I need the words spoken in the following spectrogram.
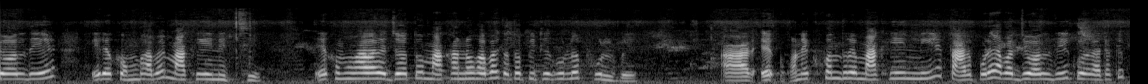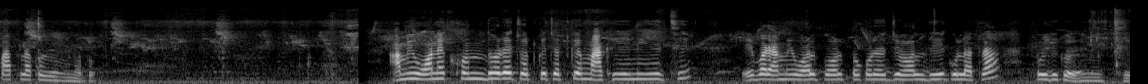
জল দিয়ে এরকমভাবে মাখিয়ে নিচ্ছি। এরকমভাবে যত মাখানো হবে তত পিঠেগুলো ফুলবে। আর অনেকক্ষণ ধরে মাখিয়ে নিয়ে তারপরে আবার জল দিয়ে গোড়াটাকে পাতলা করে নেব। আমি অনেকক্ষণ ধরে চটকে চটকে মাখিয়ে নিয়েছি। এবার আমি অল্প অল্প করে জল দিয়ে গোলাটা তৈরি করে নিচ্ছি।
